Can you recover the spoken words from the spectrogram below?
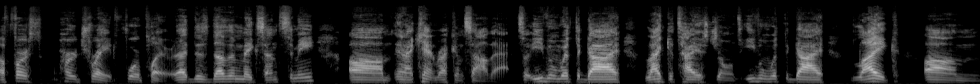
a first per trade for a player. That just doesn't make sense to me. Um, and I can't reconcile that. So even with the guy like Tyus Jones, even with the guy like um,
